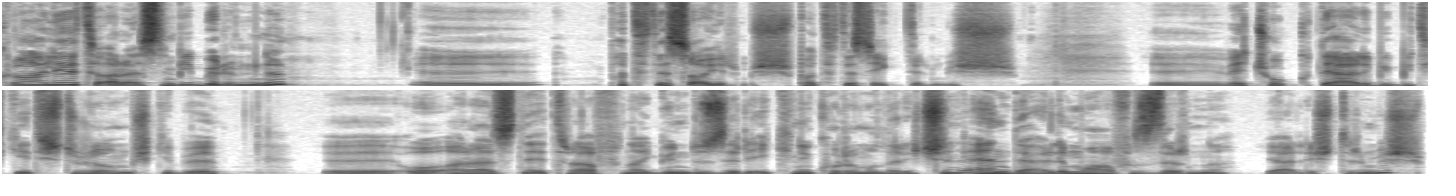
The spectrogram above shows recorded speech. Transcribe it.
kraliyet arasının bir bölümünü e, patatese ayırmış, patates ektirmiş. E, ve çok değerli bir bitki yetiştiriyormuş gibi e, o arazinin etrafına gündüzleri ekini korumalar için en değerli muhafızlarını yerleştirmiş.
